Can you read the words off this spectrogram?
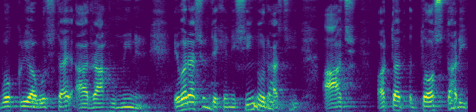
বক্রি অবস্থায়, আর রাহু মিনে। এবার আসুন দেখে নি সিংহ রাশি আজ, অর্থাৎ দশ তারিখ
